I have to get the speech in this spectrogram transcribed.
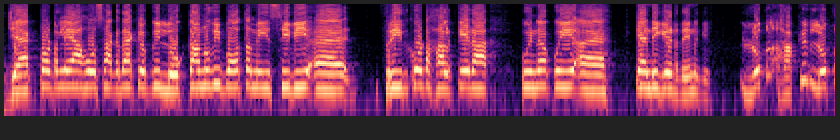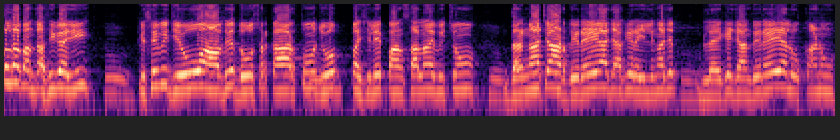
ਜੈਕਪਾਟ ਲਿਆ ਹੋ ਸਕਦਾ ਕਿਉਂਕਿ ਲੋਕਾਂ ਨੂੰ ਵੀ ਬਹੁਤ ਉਮੀਦ ਸੀ ਵੀ ਅਹ, ਫਰੀਦਕੋਟ ਹਲਕੇ ਦਾ ਕੋਈ ਨਾ ਕੋਈ ਕੈਂਡੀਡੇਟ ਦੇਣਗੇ। ਲੋਕਲ ਹੱਕ ਲੋਕਲ ਦਾ ਬੰਦਾ ਸੀਗਾ ਜੀ। ਕਿਸੇ ਵੀ ਜੋ ਆਪਦੇ ਦੋ ਸਰਕਾਰ ਤੋਂ ਜੋ ਪਿਛਲੇ 5 ਸਾਲਾਂ ਦੇ ਵਿੱਚੋਂ ਦਰਗਾਹ ਝਾੜਦੇ ਰਹੇ ਆ ਜਾ ਕੇ ਰੈਲੀਆਂ 'ਚ ਲੈ ਕੇ ਜਾਂਦੇ ਰਹੇ ਆ ਲੋਕਾਂ ਨੂੰ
